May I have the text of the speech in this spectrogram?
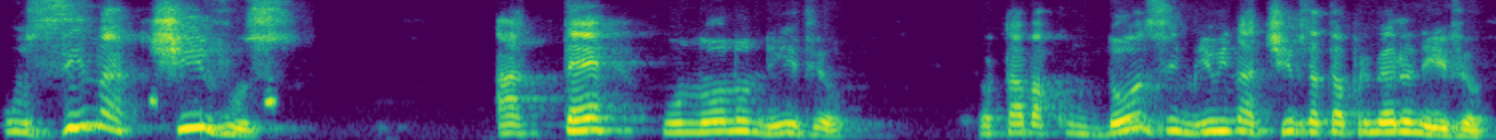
os inativos até o nono nível. Eu estava com 12 mil inativos até o primeiro nível.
